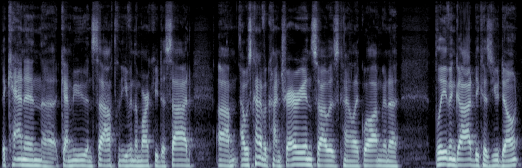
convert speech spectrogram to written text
the canon, uh, Camus and Sartre, and even the Marquis de Sade. Um, I was kind of a contrarian, so I was kind of like, well, I'm going to believe in God because you don't.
